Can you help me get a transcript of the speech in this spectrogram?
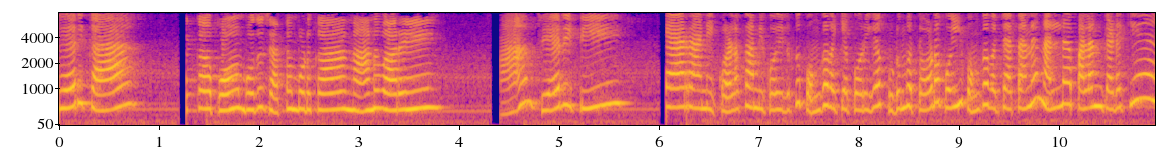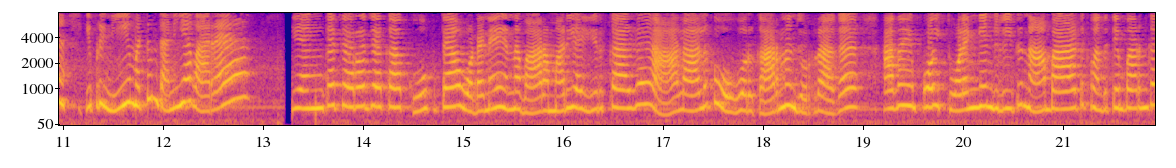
சரிக்கா அக்கா போகும்போது சத்தம் போடுக்கா நானும் வரேன் ஆ சரி டி ராணி குலசாமி கோயிலுக்கு பொங்க வைக்க போறீங்க குடும்பத்தோட போய் பொங்க வச்சா தானே நல்ல பலன் கிடைக்கும் இப்படி நீ மட்டும் தனியா வர எங்க சரோஜாக்கா கூப்பிட்டா உடனே என்ன வார மாதிரியா இருக்காங்க ஆள் ஆளுக்கு ஒவ்வொரு காரணம் சொல்றாங்க அவன் போய் தொலைங்கன்னு சொல்லிட்டு நான் பாட்டுக்கு வந்துட்டேன் பாருங்க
